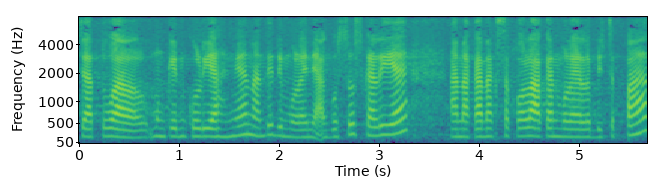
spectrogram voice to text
jadwal mungkin kuliahnya nanti dimulainya Agustus kali ya. Anak-anak sekolah akan mulai lebih cepat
